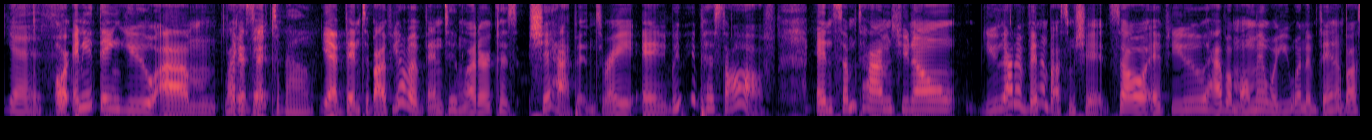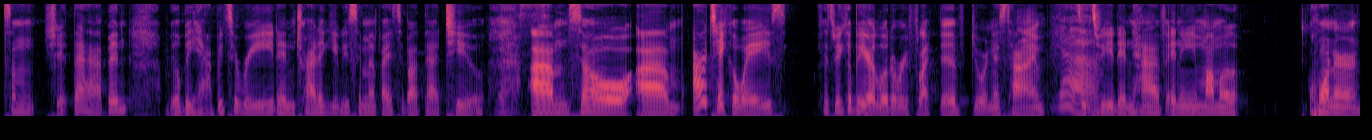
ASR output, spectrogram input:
yes. Or anything you um like I said, vent about. yeah, vent about. If you have a venting letter, because shit happens, right? And we be pissed off. And sometimes, you know, you got to vent about some shit. So if you have a moment where you want to vent about some shit that happened, we'll be happy to read and try to give you some advice about that too. Yes. Um, so um, our takeaways, because we could be a little reflective during this time, Yeah. since we didn't have any mama corner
